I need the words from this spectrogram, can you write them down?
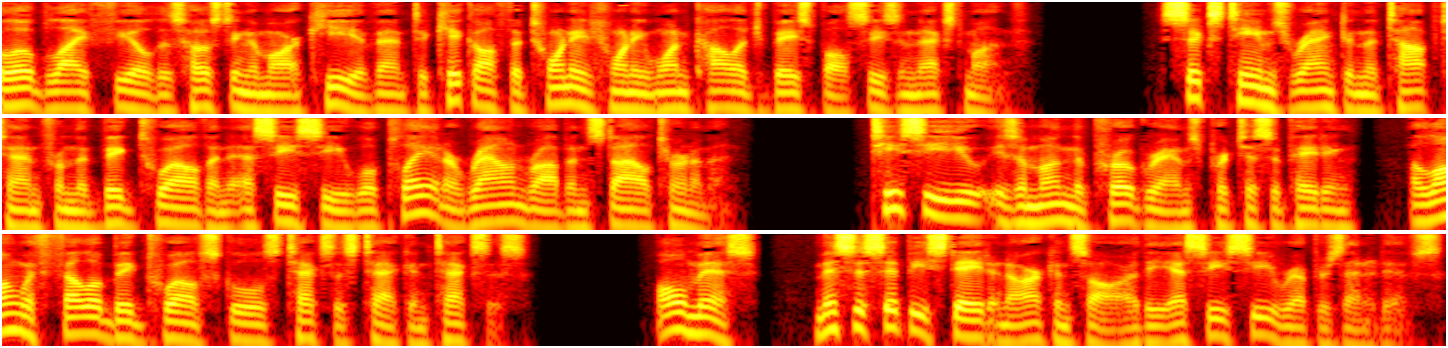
Globe Life Field is hosting a marquee event to kick off the 2021 college baseball season next month. Six teams ranked in the top 10 from the Big 12 and SEC will play in a round robin style tournament. TCU is among the programs participating, along with fellow Big 12 schools Texas Tech and Texas. Ole Miss, Mississippi State, and Arkansas are the SEC representatives.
